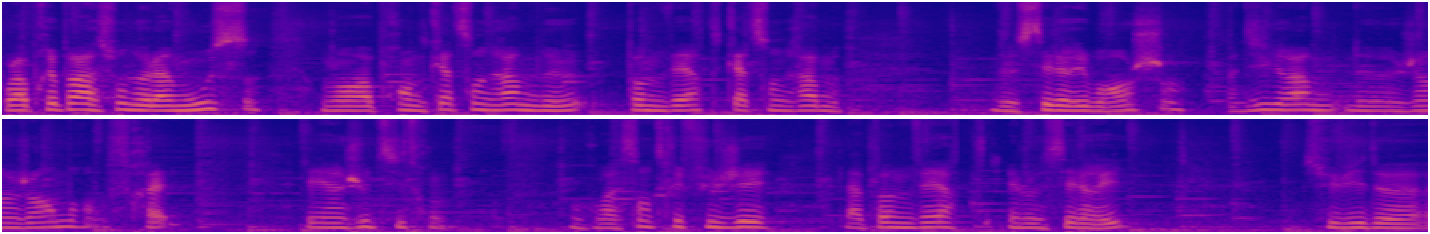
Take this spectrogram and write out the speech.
Pour la préparation de la mousse, on va prendre 400 g de pommes vertes, 400 g de céleri branche, 10 g de gingembre frais et un jus de citron. On va centrifuger la pomme verte et le céleri, suivi de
